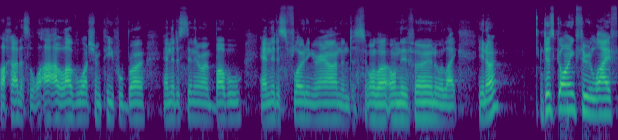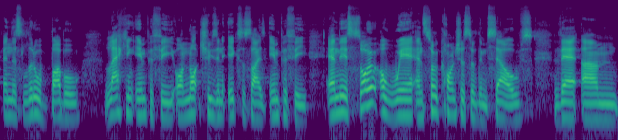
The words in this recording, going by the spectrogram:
Like I just I love watching people, bro, and they're just in their own bubble and they're just floating around and just or like on their phone or like you know, just going through life in this little bubble, lacking empathy or not choosing to exercise empathy, and they're so aware and so conscious of themselves that um,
